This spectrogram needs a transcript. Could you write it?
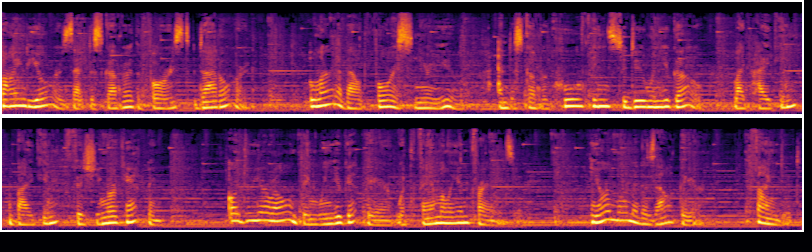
Find yours at discovertheforest.org. Learn about forests near you and discover cool things to do when you go, like hiking, biking, fishing, or camping. Or do your own thing when you get there with family and friends. Your moment is out there. Find it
